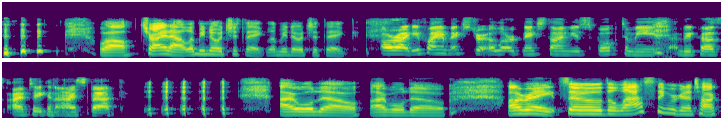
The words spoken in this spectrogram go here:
well, try it out. Let me know what you think. Let me know what you think. All right. If I am extra alert next time you spoke to me because I've taken an ice bath. I will know. I will know. All right. So the last thing we're going to talk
